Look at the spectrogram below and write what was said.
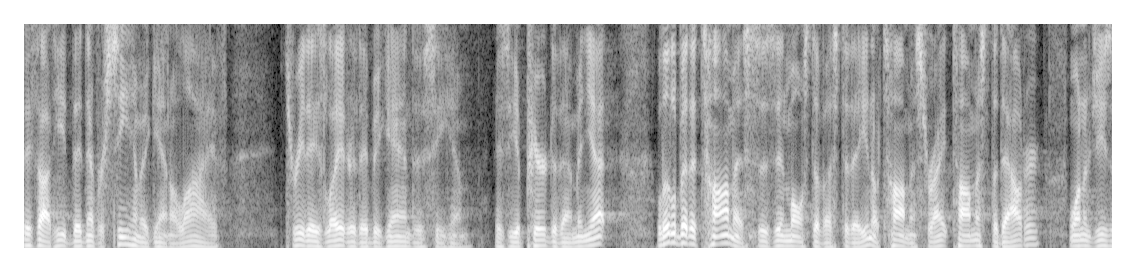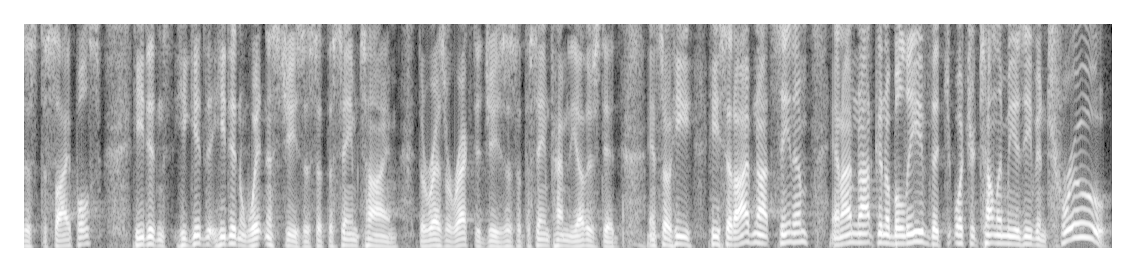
They thought he'd, they'd never see him again alive. Three days later, they began to see him as he appeared to them. And yet, a little bit of Thomas is in most of us today. You know Thomas, right? Thomas the doubter, one of Jesus' disciples. He didn't, he, he didn't witness Jesus at the same time, the resurrected Jesus, at the same time the others did. And so he, he said, I've not seen him, and I'm not going to believe that what you're telling me is even true,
